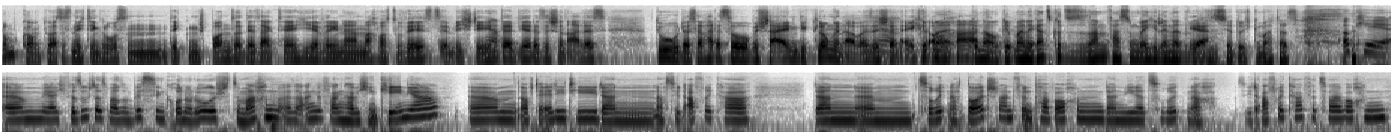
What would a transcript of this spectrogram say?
rumkommt. Du hast jetzt nicht den großen, dicken Sponsor, der sagt, hey, hier, Verena, mach, was du willst, ähm, ich stehe Ja. hinter dir, das ist schon alles du. Deshalb hat es so bescheiden geklungen, aber es ist Ja. schon echt Gib auch mal, hart. genau, gib mal eine ganz kurze Zusammenfassung, welche Länder du Ja. dieses Jahr durchgemacht hast. Okay, ähm, ja, ich versuche das mal so ein bisschen chronologisch zu machen. Also angefangen habe ich in Kenia ähm, auf der LET, dann nach Südafrika, dann ähm, zurück nach Deutschland für ein paar Wochen, dann wieder zurück nach Südafrika für zwei Wochen.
